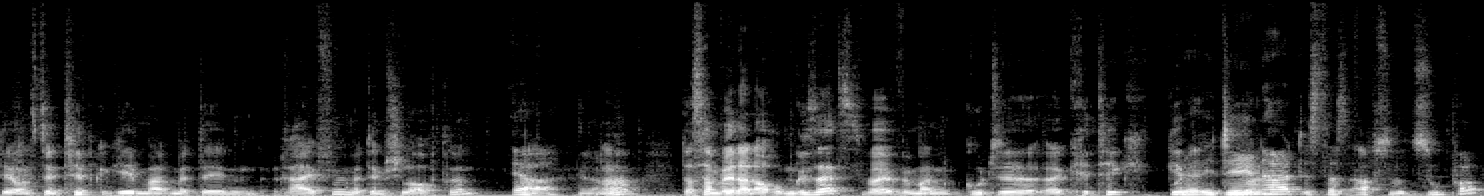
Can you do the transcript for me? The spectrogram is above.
der uns den Tipp gegeben hat mit den Reifen, mit dem Schlauch drin. Ja, genau. Das haben wir dann auch umgesetzt, weil wenn man gute äh, Kritik gibt, Oder Ideen man, hat, ist das absolut super.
